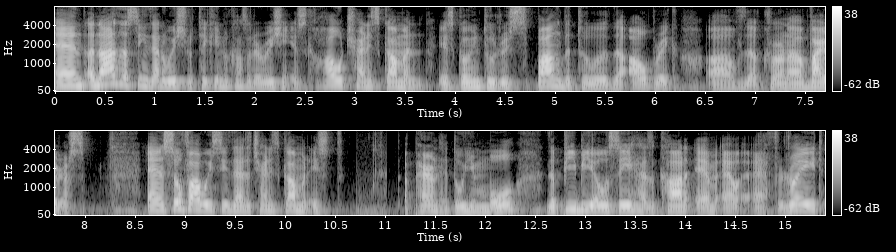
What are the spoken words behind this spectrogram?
And another thing that we should take into consideration is how Chinese government is going to respond to the outbreak of the coronavirus. And so far, we see that the Chinese government is apparently doing more. The PBOC has cut MLF rate,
